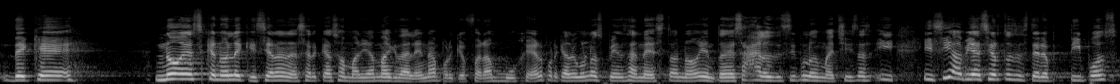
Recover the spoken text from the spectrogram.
de que no es que no le quisieran hacer caso a María Magdalena porque fuera mujer, porque algunos piensan esto, ¿no? Y entonces, ah, los discípulos machistas. Y, y sí había ciertos estereotipos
